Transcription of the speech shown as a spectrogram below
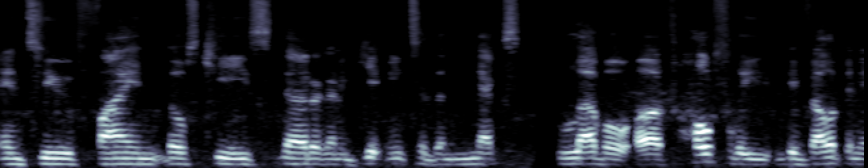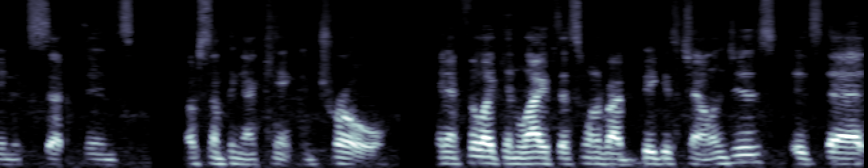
and to find those keys that are going to get me to the next level of hopefully developing an acceptance of something i can't control and i feel like in life that's one of our biggest challenges is that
